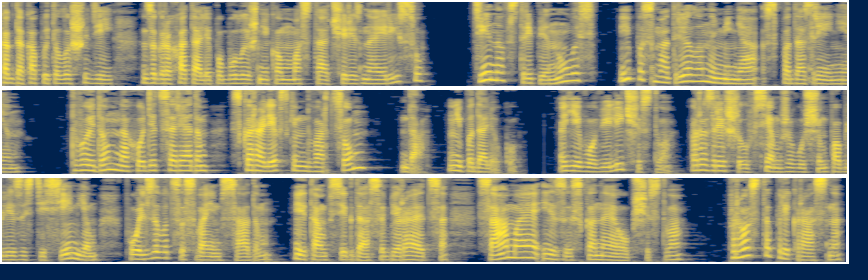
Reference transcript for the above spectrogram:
Когда копыта лошадей загрохотали по булыжникам моста через Найрису, Тина встрепенулась и посмотрела на меня с подозрением. «Твой дом находится рядом с королевским дворцом?» «Да, неподалеку. Его Величество разрешил всем живущим поблизости семьям пользоваться своим садом, и там всегда собирается самое изысканное общество. Просто прекрасно»,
